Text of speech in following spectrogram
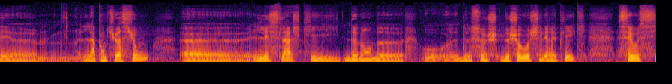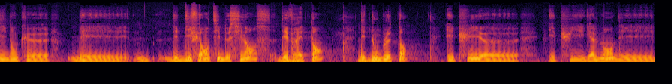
euh, la ponctuation, euh, les slash qui demandent euh, de, se, de chevaucher les répliques. C'est aussi donc euh, des, des, différents types de silence, des vrais temps, des doubles temps, et puis et puis également des,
